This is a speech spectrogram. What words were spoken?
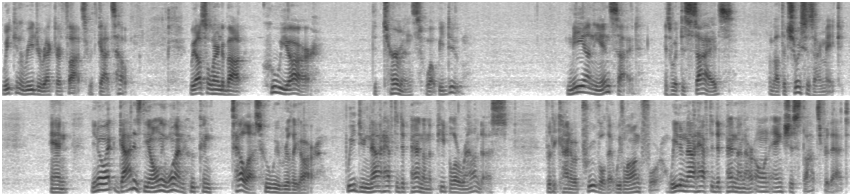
We can redirect our thoughts with God's help. We also learned about who we are determines what we do. Me on the inside is what decides about the choices I make. And you know what? God is the only one who can tell us who we really are. We do not have to depend on the people around us for the kind of approval that we long for. We do not have to depend on our own anxious thoughts for that.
